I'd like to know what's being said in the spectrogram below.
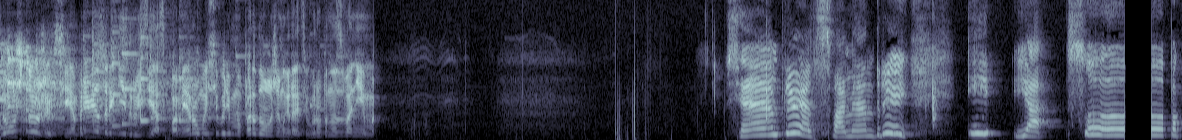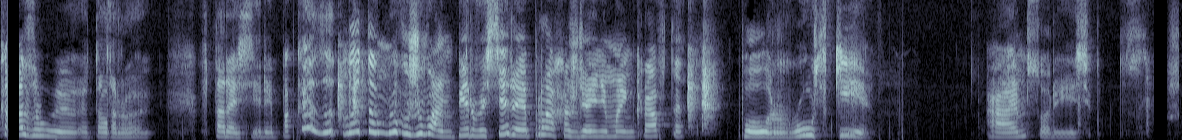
Ну что же, всем привет, дорогие друзья! С Померу мы сегодня мы продолжим играть в группу названием Всем привет, с вами Андрей, и я с... показываю, это второе, вторая серия показывает, но это мы выживаем, первая серия прохождения Майнкрафта по-русски. I'm sorry, если кто-то слышит.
